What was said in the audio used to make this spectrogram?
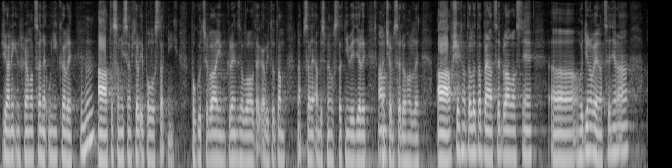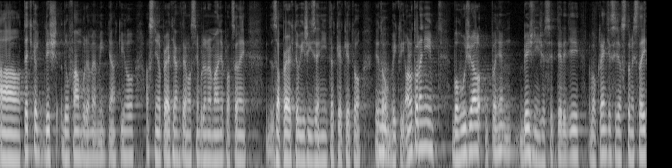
žádné informace neunikaly. Mm-hmm. A to samý jsem chtěl i po ostatních. Pokud třeba jim klient zavolal, tak aby to tam napsali, aby jsme ostatní věděli, ano. na čem se dohodli. A všechna tato práce byla vlastně uh, hodinově naceněná a teďka, když doufám, budeme mít nějakého vlastního projekta, který vlastně bude normálně placený za projektový řízení, tak jak je to, je to hmm. obvyklý. Ono to není bohužel úplně běžný, že si ty lidi, nebo klienti si často myslí,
